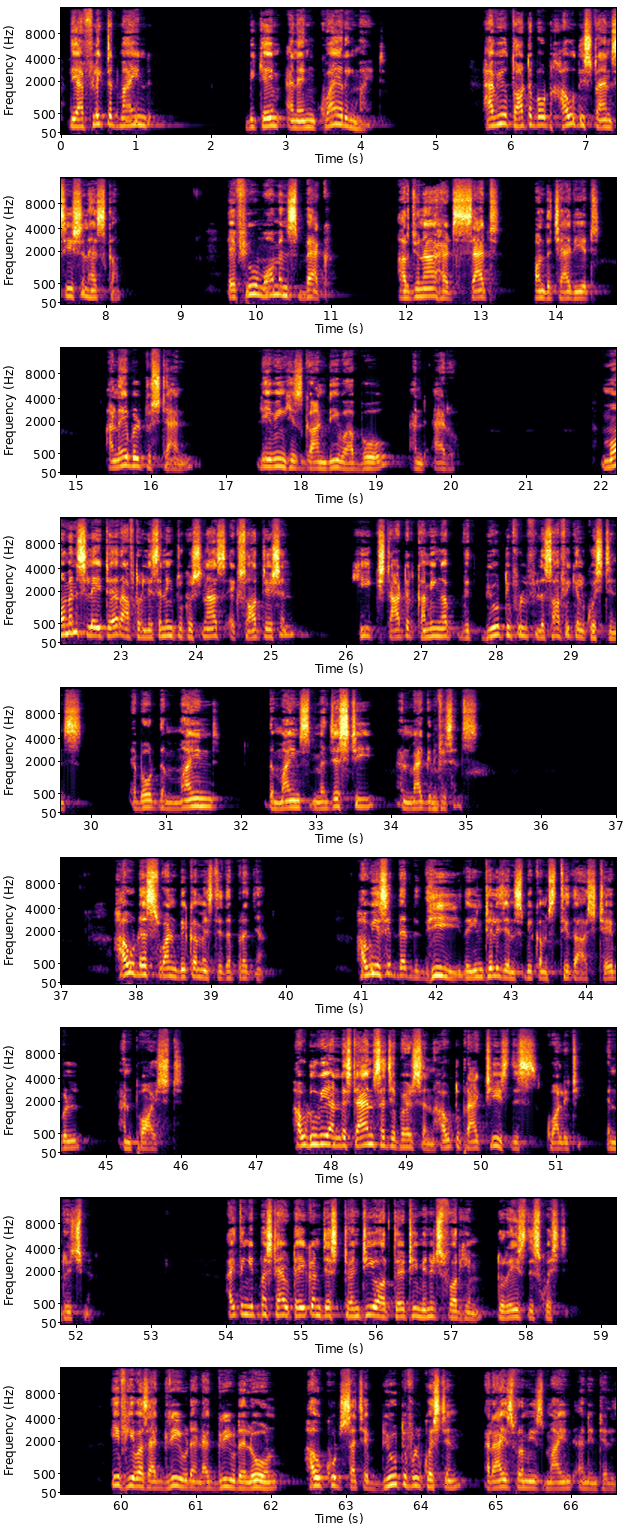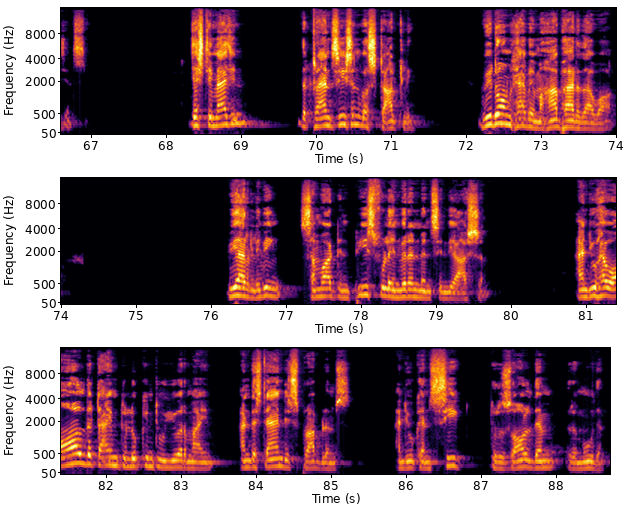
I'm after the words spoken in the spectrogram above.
The afflicted mind became an inquiring mind. Have you thought about how this transition has come? A few moments back, Arjuna had sat on the chariot, unable to stand, leaving his Gandiva bow and arrow. Moments later, after listening to Krishna's exhortation, he started coming up with beautiful philosophical questions about the mind, the mind's majesty and magnificence. How does one become a Sthita Prajna? How is it that the Dhi, the intelligence, becomes Sthita, stable and poised? How do we understand such a person? How to practice this quality, enrichment? I think it must have taken just 20 or 30 minutes for him to raise this question. If he was aggrieved and aggrieved alone, how could such a beautiful question arise from his mind and intelligence? Just imagine the transition was startling. We don't have a Mahabharata war. We are living somewhat in peaceful environments in the ashram. And you have all the time to look into your mind, understand its problems, and you can seek to resolve them, remove them.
